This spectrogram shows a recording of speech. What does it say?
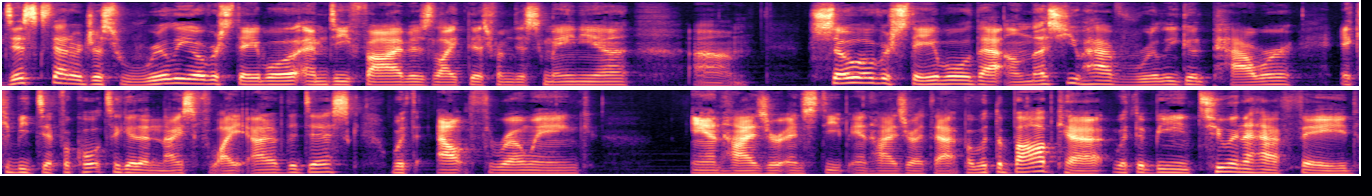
Discs that are just really overstable. MD5 is like this from Discmania. Um, so overstable that unless you have really good power, it can be difficult to get a nice flight out of the disc without throwing anhyzer and steep anhyzer at that. But with the Bobcat, with it being two and a half fade,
